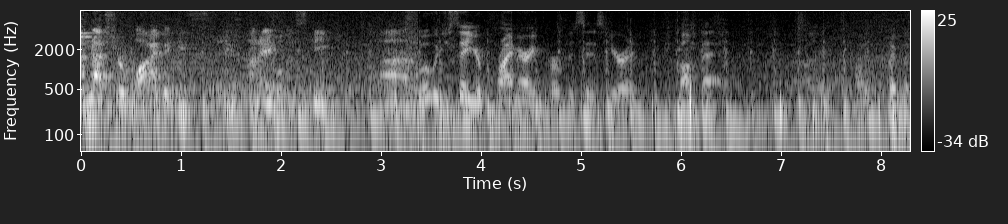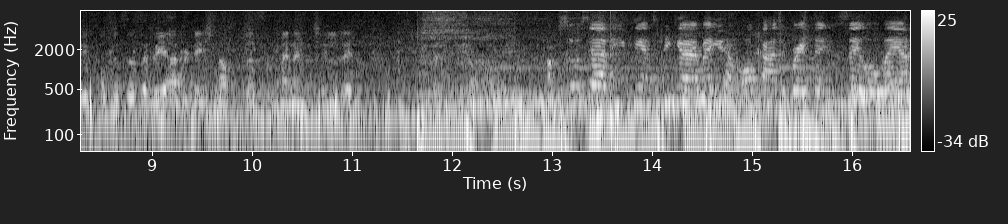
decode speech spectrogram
I'm not sure why, but he's he's unable to speak. Uh, what would you say your primary purpose is here at Bombay? Our primary focus is the rehabilitation of these men and children. I'm so sad that you can't speak. I bet you have all kinds of great things to say, little man.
